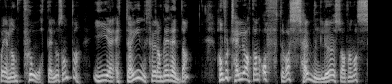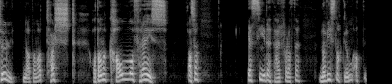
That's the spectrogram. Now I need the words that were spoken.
på en eller annen flåte eller noe sånt. da, i et døgn før han ble redda. Han forteller at han ofte var søvnløs, og at han var sulten, at han var tørst, at han var kald og frøys. Altså, jeg sier dette her for at det, når vi snakker om at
